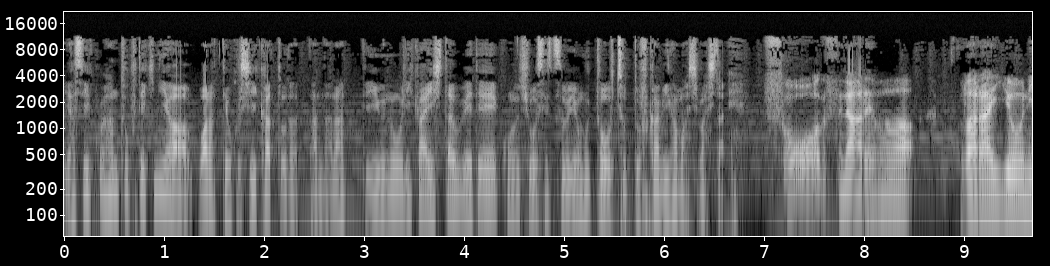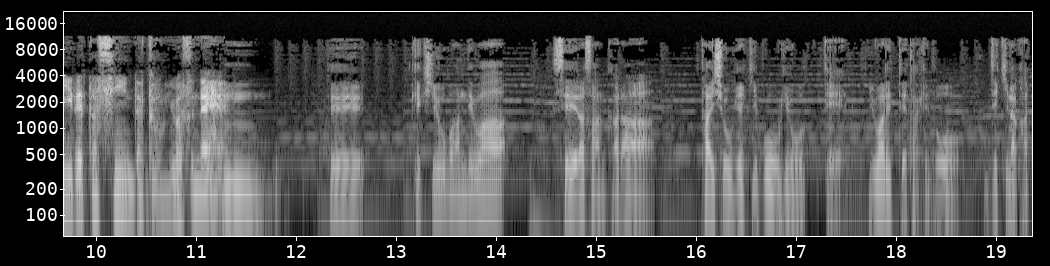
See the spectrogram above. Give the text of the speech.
安井監督的には笑ってほしいカットだったんだなっていうのを理解した上で、この小説を読むとちょっと深みが増しましたね。そうですね。あれは、笑い用に入れたシーンだと思いますうね。ん。で、劇場版では、セイラさんから対衝撃防御って言われてたけど、できなかっ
